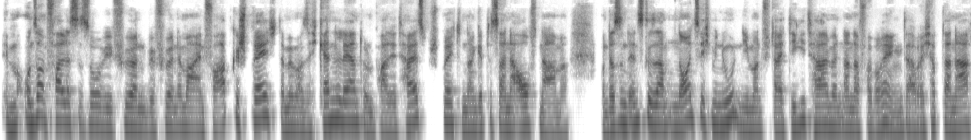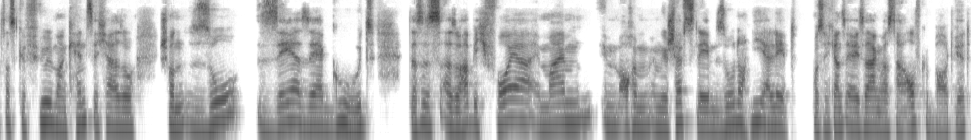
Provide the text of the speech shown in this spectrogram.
in unserem Fall ist es so, wir führen, wir führen immer ein Vorabgespräch, damit man sich kennenlernt und ein paar Details bespricht und dann gibt es eine Aufnahme. Und das sind insgesamt 90 Minuten, die man vielleicht digital miteinander verbringt. Aber ich habe danach das Gefühl, man kennt sich also schon so sehr, sehr gut. Das ist, also habe ich vorher in meinem, im, auch im, im Geschäftsleben so noch nie erlebt, muss ich ganz ehrlich sagen, was da aufgebaut wird.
